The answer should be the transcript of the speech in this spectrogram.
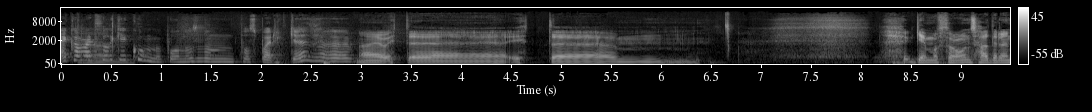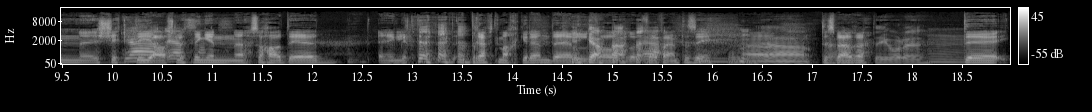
Jeg kan i hvert fall ikke komme på noe sånn på sparket. Så Nei, og etter etter um, Game of Thrones hadde den eh, shitty Ja, ja, avslutningen, så har det egentlig drept markedet en del for, for Ja. fantasy. Um, Ja, dessverre. Det, gjorde det. Det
